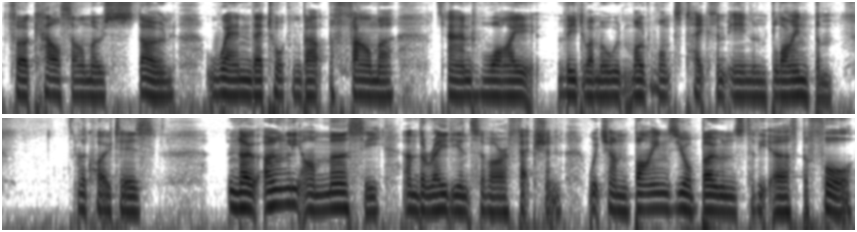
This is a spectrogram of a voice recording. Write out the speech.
for Calcelmo's stone when they're talking about the Falmer and why the Dwemer would, would want to take them in and blind them. The quote is Know only our mercy and the radiance of our affection, which unbinds your bones to the earth before,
